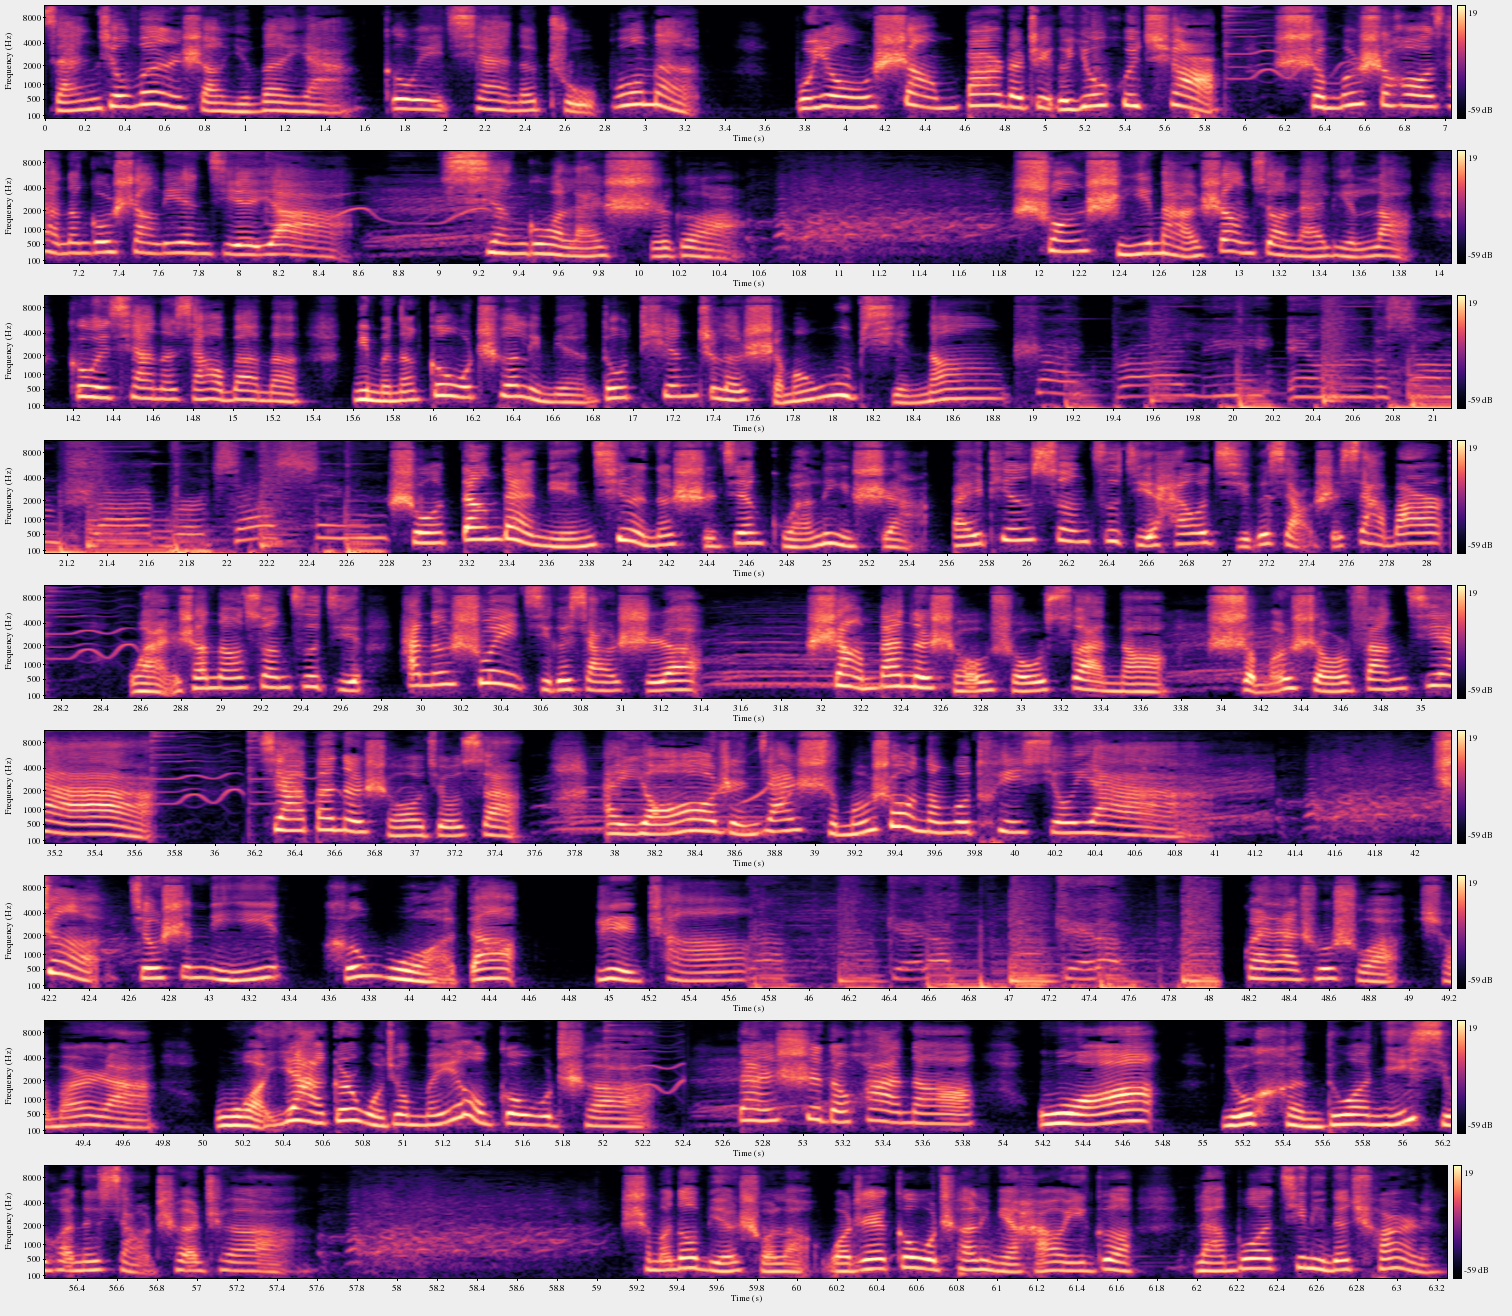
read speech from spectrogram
咱就问上一问呀，各位亲爱的主播们，不用上班的这个优惠券，什么时候才能够上链接呀？先给我来十个。双十一马上就要来临了，各位亲爱的小伙伴们，你们的购物车里面都添置了什么物品呢？说当代年轻人的时间管理是啊，白天算自己还有几个小时下班，晚上呢算自己还能睡几个小时，上班的时候时候算呢什么时候放假，加班的时候就算，哎呦，人家什么时候能够退休呀？这就是你和我的日常。怪大叔说：“小妹儿啊，我压根儿我就没有购物车，但是的话呢，我有很多你喜欢的小车车。什么都别说了，我这购物车里面还有一个兰博基尼的券儿呢。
